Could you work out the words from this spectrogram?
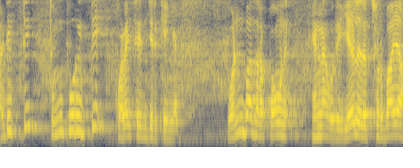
அடித்து துன்புறுத்தி கொலை செஞ்சுருக்கீங்க. ஒன்பதரை பவுனு. என்ன ஒரு ஏழு லட்சம் ரூபாயா?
